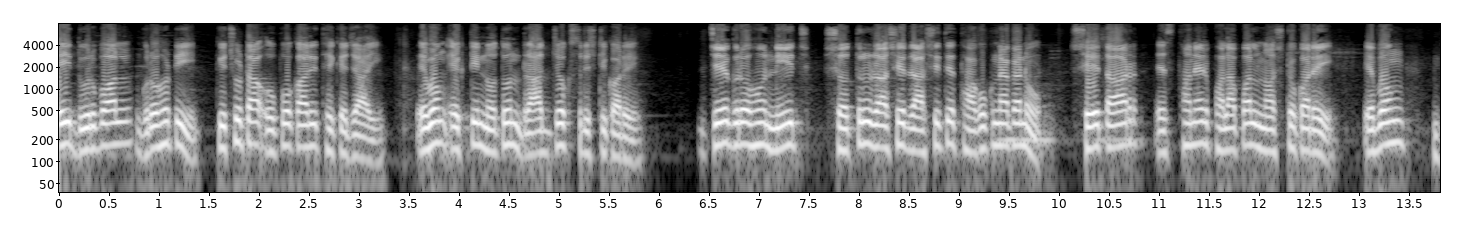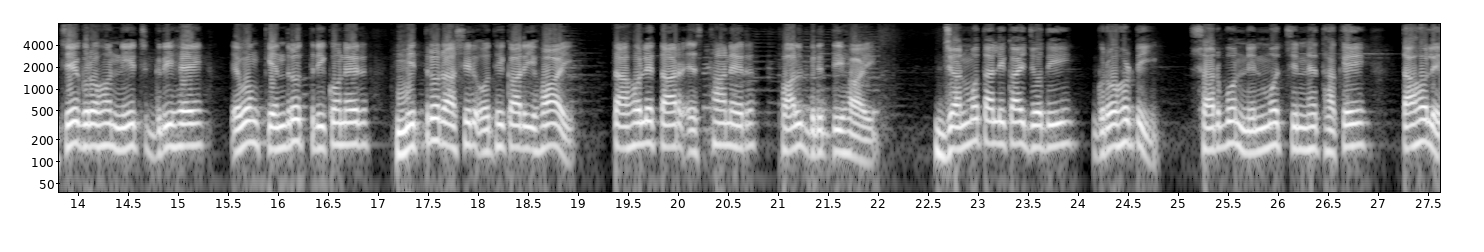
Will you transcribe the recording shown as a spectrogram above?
এই দুর্বল গ্রহটি কিছুটা উপকারী থেকে যায় এবং একটি নতুন রাজযোগ সৃষ্টি করে। যে গ্রহ নিজ শত্রু রাশির রাশিতে থাকুক না কেন, সে তার স্থানের ফলাফল নষ্ট করে এবং যে গ্রহ নিজ গৃহে এবং কেন্দ্র ত্রিকোণের মিত্র রাশির অধিকারী হয়, তাহলে তার স্থানের ফল বৃদ্ধি হয়। জন্ম তালিকায় যদি গ্রহটি সর্বনিম্ন চিহ্নে থাকে, তাহলে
